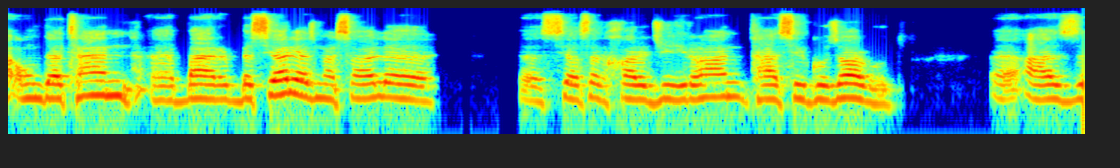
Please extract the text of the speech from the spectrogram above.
عمدتا بر بسیاری از مسائل سیاست خارجی ایران تأثیر گذار بود از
